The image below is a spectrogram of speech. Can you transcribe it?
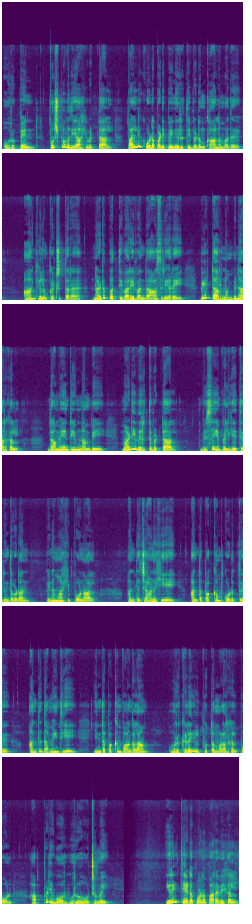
ஒரு பெண் புஷ்பவதியாகிவிட்டால் பள்ளிக்கூட படிப்பை நிறுத்திவிடும் காலம் அது. ஆங்கிலம் கற்றுத்தர நடுப்பத்தி வரை வந்த ஆசிரியரை வீட்டார் நம்பினார்கள். தமயந்தியும் நம்பி மடி விரித்து விட்டால் விஷயம் வெளியே தெரிந்தவுடன் பிணமாகி போனால் அந்த ஜானகியை அந்த பக்கம் கொடுத்து அந்த தமைந்தியை இந்த பக்கம் வாங்கலாம். ஒரு கிளையில் பூத்த மலர்கள் போல் அப்படி ஓர் உருவ ஒற்றுமை. இறை தேட போன பறவைகள்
